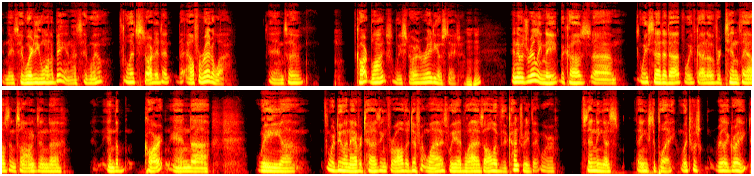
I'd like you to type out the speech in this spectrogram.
And they said, where do you want to be? And I said, well, let's start it at the Alpharetta Y. And so, carte blanche, we started a radio station. hmm And it was really neat because um, we set it up. We've got over 10,000 songs in the, in the cart. And uh, we uh, were doing advertising for all the different Ys. We had Ys all over the country that were sending us things to play, which was really great.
